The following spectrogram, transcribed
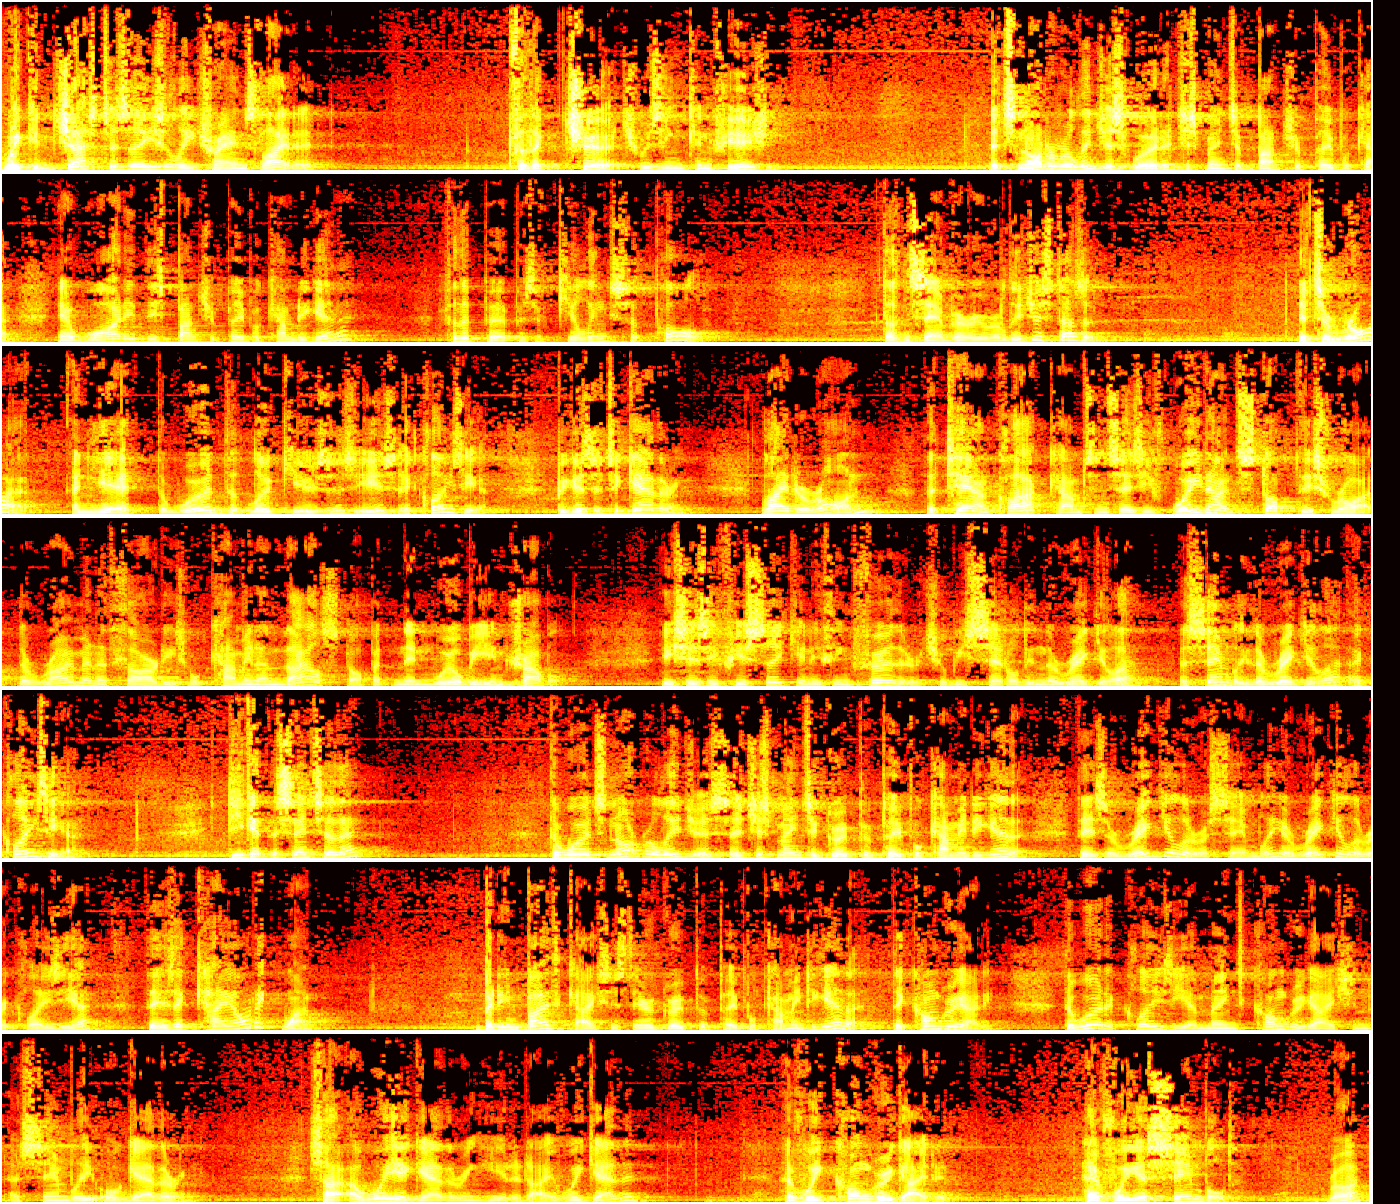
We could just as easily translate it, for the church was in confusion. It's not a religious word, it just means a bunch of people come. Now, why did this bunch of people come together? for the purpose of killing Paul. Doesn't sound very religious, does it? It's a riot. And yet, the word that Luke uses is ecclesia, because it's a gathering. Later on, the town clerk comes and says, if we don't stop this riot, the Roman authorities will come in and they'll stop it and then we'll be in trouble. He says, if you seek anything further, it shall be settled in the regular assembly, the regular ecclesia. Do you get the sense of that? The word's not religious, it just means a group of people coming together. There's a regular assembly, a regular ecclesia, there's a chaotic one. But in both cases, they're a group of people coming together. They're congregating. The word ecclesia means congregation, assembly, or gathering. So are we a gathering here today? Have we gathered? Have we congregated? Have we assembled? Right?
